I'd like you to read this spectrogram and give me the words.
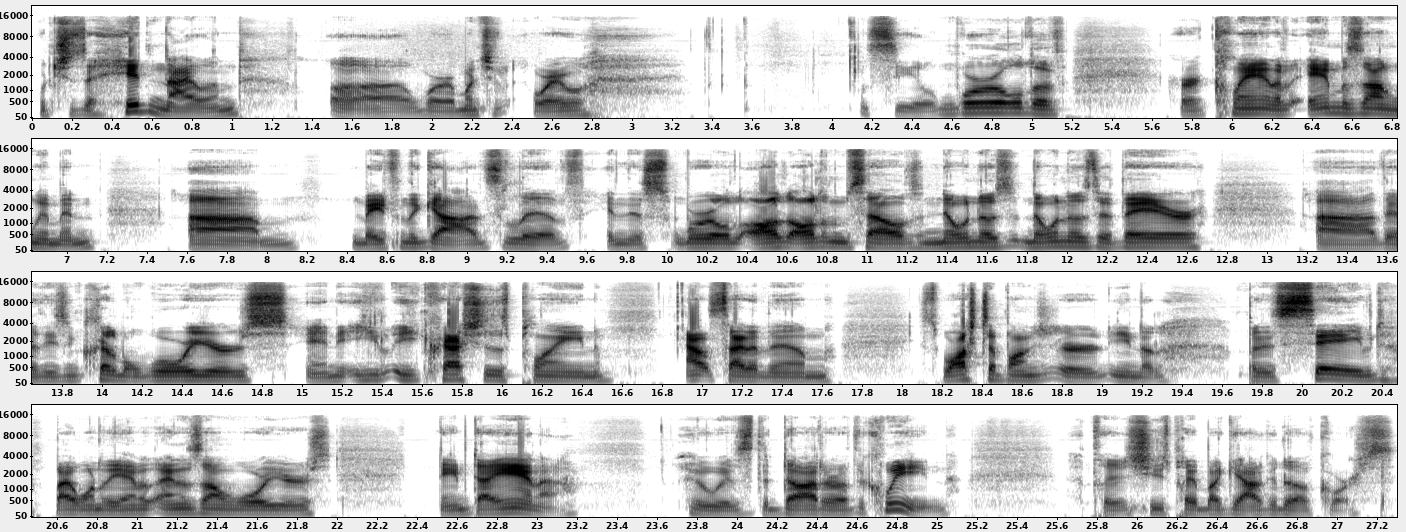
which is a hidden island uh, where a bunch of where let's see, a world of or a clan of Amazon women. Um, made from the gods live in this world all, all to themselves and no one knows no one knows they're there uh, they're these incredible warriors and he, he crashes his plane outside of them he's washed up on or you know but is saved by one of the amazon warriors named diana who is the daughter of the queen she's played by gal gadot of course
